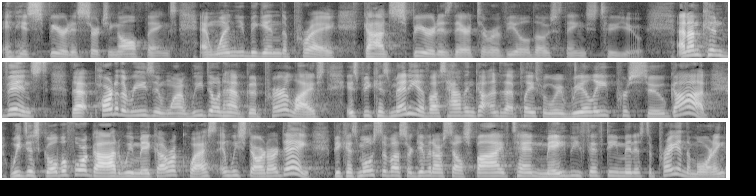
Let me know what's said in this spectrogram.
and His Spirit is searching all things. And when you begin to pray, God's Spirit is there to reveal those things to you. And I'm convinced that part of the reason why we don't have good prayer lives is because many of us haven't gotten to that place where we really pursue God. We just go before God, we make our requests, and we start our day. Because most of us are giving ourselves 5, 10, maybe 15 minutes to pray in the morning.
